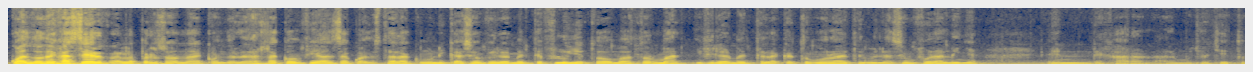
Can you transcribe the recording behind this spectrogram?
Cuando dejas ser a la persona, cuando le das la confianza, cuando está la comunicación, finalmente fluye todo más normal y finalmente la que tomó la determinación fue la niña en dejar al muchachito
